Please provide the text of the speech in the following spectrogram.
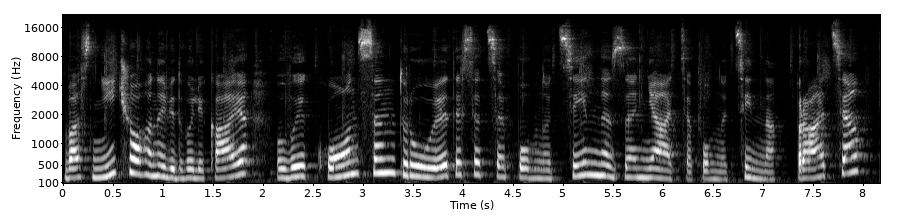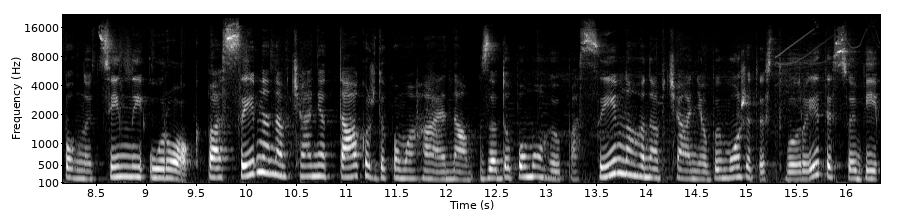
Вас нічого не відволікає, ви концентруєтеся, це повноцінне заняття, повноцінна праця, повноцінний урок. Пасивне навчання також допомагає нам. За допомогою пасивного навчання ви можете створити собі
